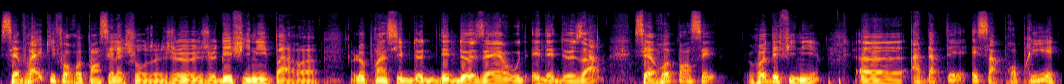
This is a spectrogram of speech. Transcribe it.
c'est vrai qu'il faut repenser les choses. Je, définis par euh, le principe des deux R et des deux A, c'est repenser, redéfinir, euh, adapter et s'approprier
